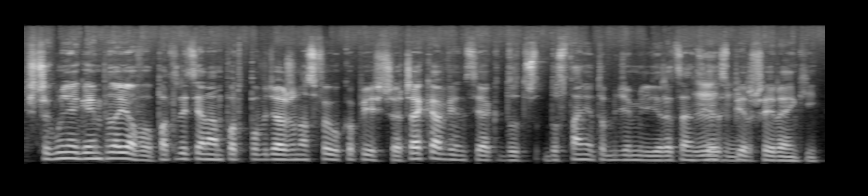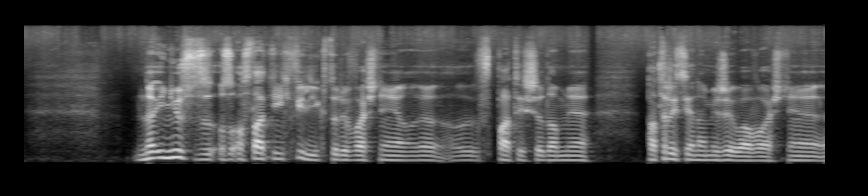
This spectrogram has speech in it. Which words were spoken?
Szczególnie gameplayowo. Patrycja nam podpowiedziała, że na swoją kopię jeszcze czeka, więc jak do, dostanie, to będziemy mieli recenzję Mhm. z pierwszej ręki. No i news z, z ostatniej chwili, który właśnie e, wpadł jeszcze do mnie, Patrycja namierzyła właśnie e,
